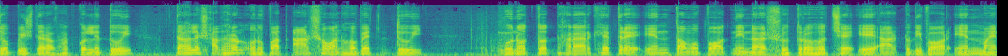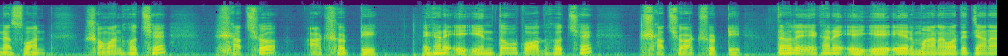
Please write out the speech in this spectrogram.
চব্বিশ দ্বারা ভাগ করলে দুই। তাহলে সাধারণ অনুপাত আর সমান হবে দুই। গুণোত্তর ধারার ক্ষেত্রে এন তম পদ নির্ণয়ের সূত্র হচ্ছে a r to the power n minus one সমান হচ্ছে সাতশো আটষট্টি। এখানে এই এন তম পদ হচ্ছে সাতশো আটষট্টি। তাহলে এখানে এই এ এর মান আমাদের জানা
